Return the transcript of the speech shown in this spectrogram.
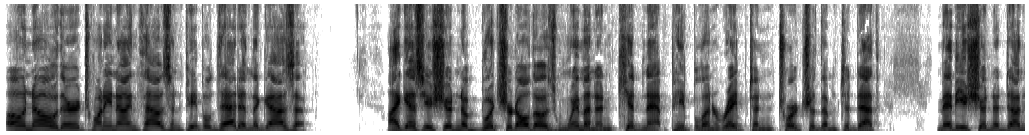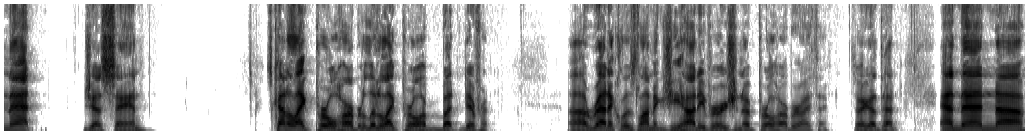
oh no, there are 29,000 people dead in the Gaza. I guess you shouldn't have butchered all those women and kidnapped people and raped and tortured them to death. Maybe you shouldn't have done that. Just saying. It's kind of like Pearl Harbor, a little like Pearl Harbor, but different. Uh, radical Islamic jihadi version of Pearl Harbor, I think. So I got that. And then uh,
